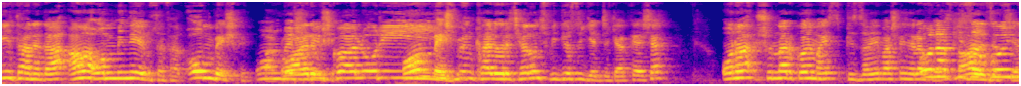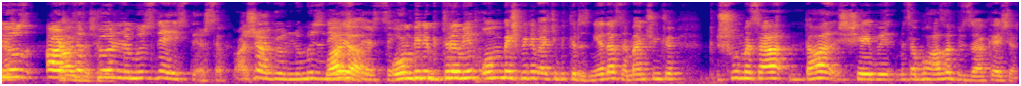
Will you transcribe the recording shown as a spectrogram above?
Bir tane daha ama 10.000 değil bu sefer. 15.000. Bak, 15 o ayrı bir bin şey. kalori. 15.000 kalori challenge videosu gelecek arkadaşlar. Ona şunları koymayız. Pizzayı başka şeyler Ona koyarız. Daha pizza lezzetli şeyler. koymuyoruz. Daha Artık güzel şeyler. gönlümüz ne isterse. Paşa gönlümüz ne Var ya isterse. 10.000'i bitiremeyip 15.000'i belki bitiririz. Niye dersen ben çünkü şu mesela daha şey bir mesela bu hazır pizza arkadaşlar.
